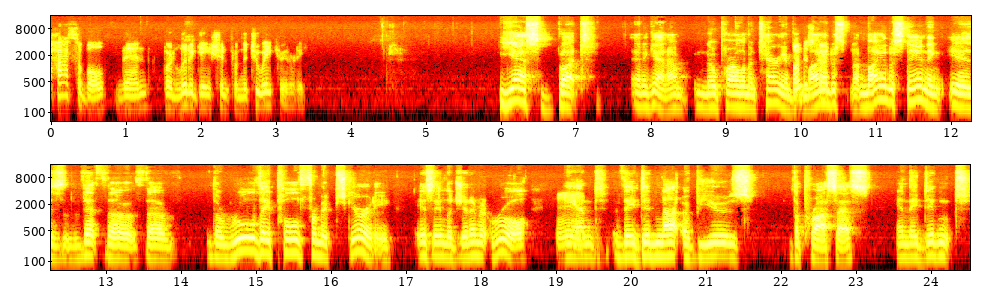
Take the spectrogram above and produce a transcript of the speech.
possible then for litigation from the 2A community? Yes, but and again, I'm no parliamentarian, but my under, my understanding is that the the the rule they pulled from obscurity is a legitimate rule, mm. and they did not abuse the process, and they didn't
